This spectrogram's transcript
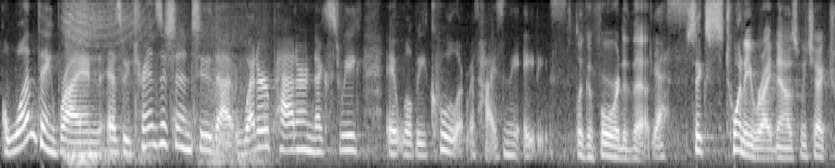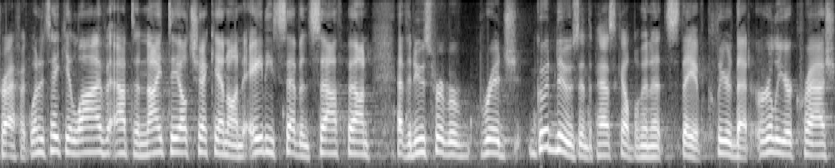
One thing, Brian, as we transition to that wetter pattern next week, it will be cooler with highs in the 80s. Looking forward to that. Yes. 620 right now as we check traffic. Want to take you live out to Knightdale. Check in on 87 southbound at the Neuse River Bridge. Good news in the past couple minutes. They have cleared that earlier crash.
